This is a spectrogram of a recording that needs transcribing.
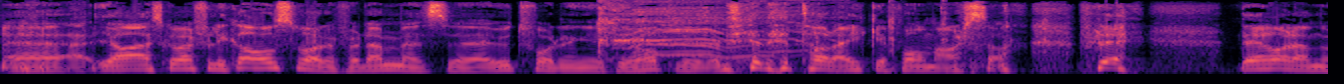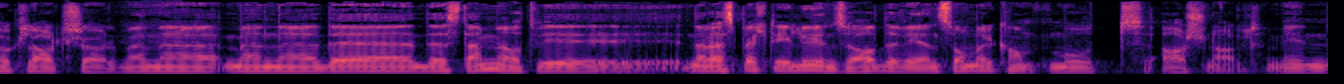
Eh, ja, jeg skal i hvert fall ikke ha ansvaret for deres eh, utfordringer i privatlivet. Det, det tar jeg ikke på meg, altså. For det, det har de nå klart sjøl. Men, eh, men eh, det, det stemmer at vi Når jeg spilte i Lyn, så hadde vi en sommerkamp mot Arsenal, min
